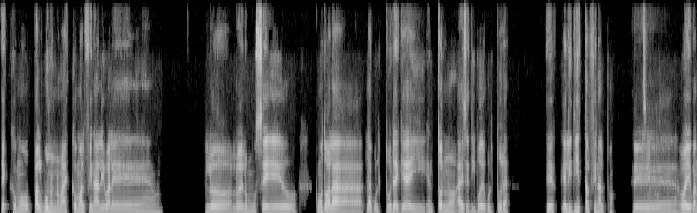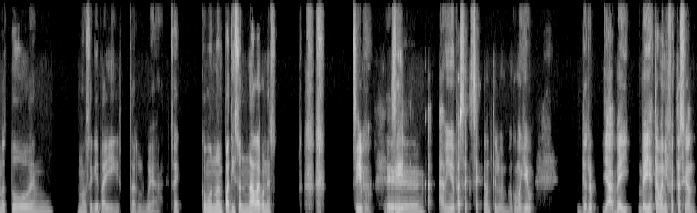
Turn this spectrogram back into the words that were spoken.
es como para algunos nomás, es como al final igual es lo, de los museos, como toda la, la, cultura que hay en torno a ese tipo de cultura, es elitista al final, pues. oye, cuando estuvo en, no sé qué país, tal weá, ¿sí? Como no empatizo en nada con eso. Sí, pues. A, mí me pasa exactamente lo mismo, como que ya veía esta manifestación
